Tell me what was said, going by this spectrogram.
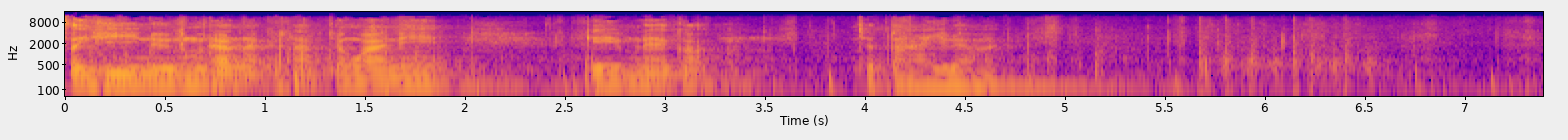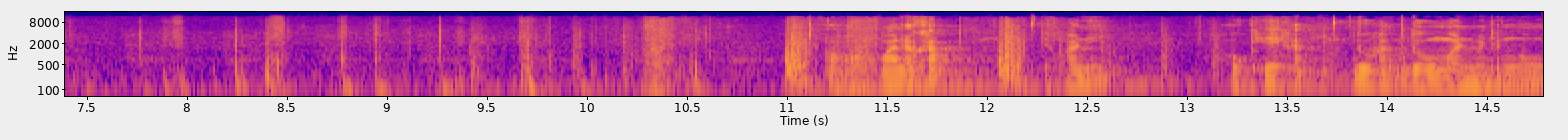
สี่หนึ่งแล้วนะครับ จังหวะนี้ เกมแรกก็จะตายอยู่แล้วฮะออกมาแล้วครับจังหวะนี้ โอเคครับ ดูครับดูเหมือนมันจะโง่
